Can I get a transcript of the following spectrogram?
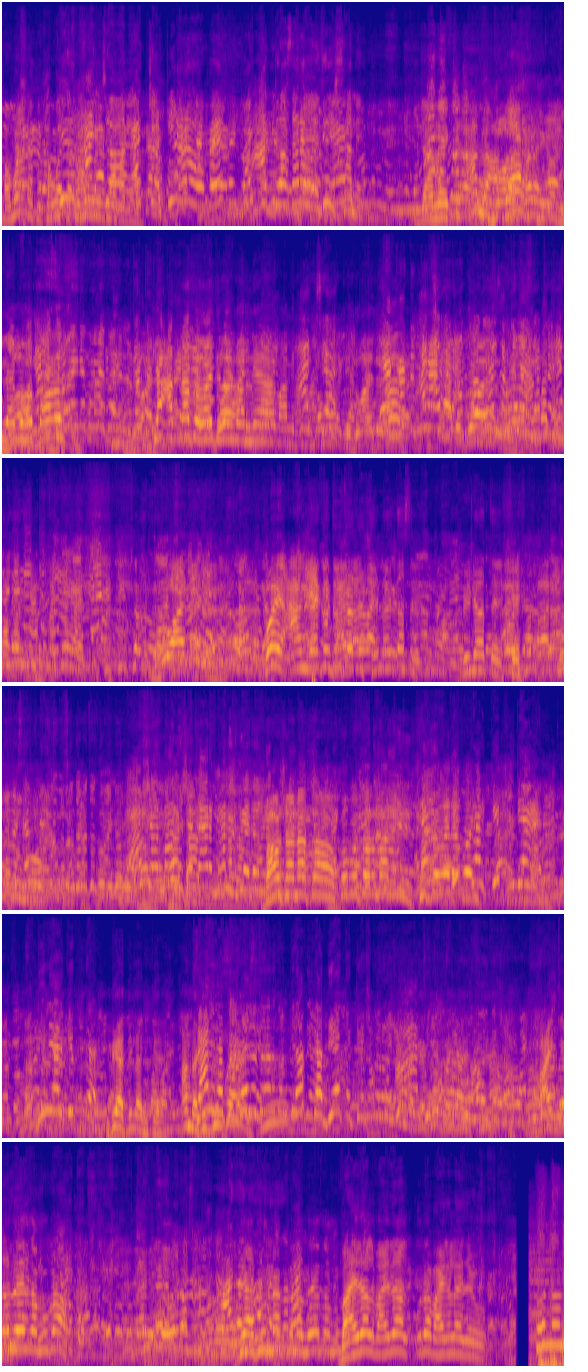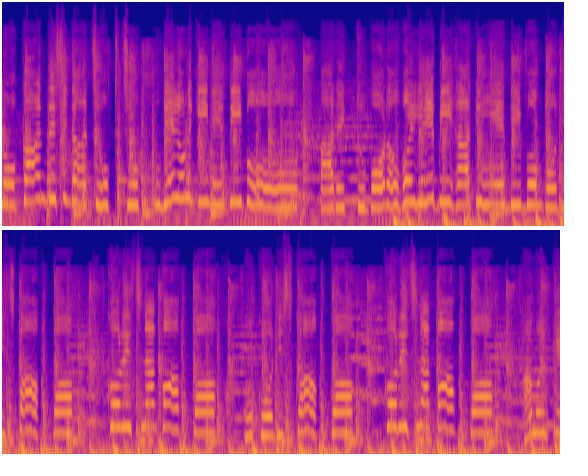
সমস্যা কি জানে কি আত্রা দোয়াই দিবার মানে ওই আঙ্গে একটু ভিডিওতে বাউসা না তো কবুতর মারি শুদ্ধ করে কই দুনিয়ার কিপটে বিয়া দিলেন কে আমরা কি একটা দিয়ে তো টেস্ট করে বাইক করে লয়ে যামু গা বিয়া ভাইরাল ভাইরাল পুরো ভাইরাল হয়ে যাব আর একটু বড় হইলে বিহা করিস কক করিস না কক কক করিস কক কক করিস না কক কক আমাকে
